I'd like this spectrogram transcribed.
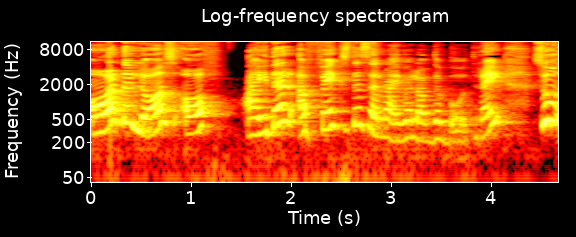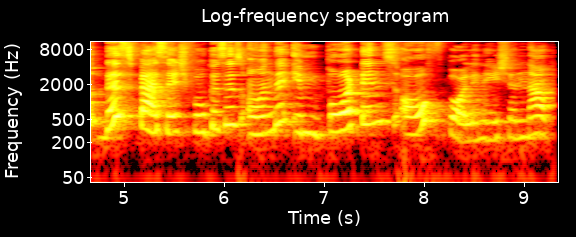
or the loss of either affects the survival of the both right? So this passage focuses on the importance of pollination. Now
